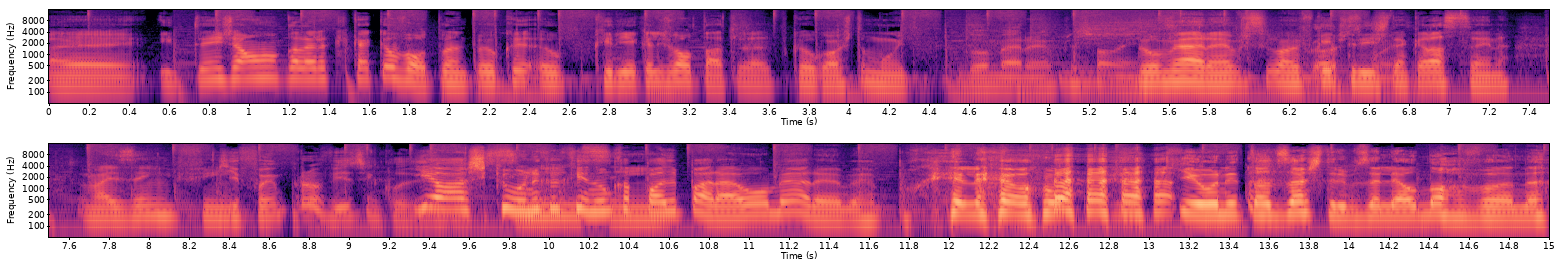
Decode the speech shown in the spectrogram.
É, e tem já uma galera que quer que eu volte. Por exemplo, eu, eu queria que eles voltassem, tá porque eu gosto muito. Do Homem-Aranha, principalmente. Do Homem-Aranha, principalmente, fiquei Gosto triste muito. naquela cena. Mas enfim. Que foi improviso, inclusive. E eu acho que o Sim, único que nunca sim. pode parar é o Homem-Aranha mesmo. Porque ele é o que une todas as tribos. Ele é o Norvana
